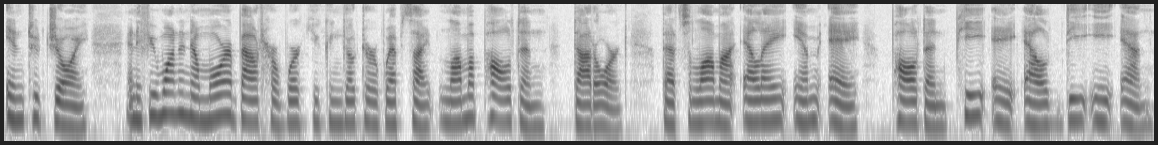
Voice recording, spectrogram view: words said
into joy. And if you want to know more about her work, you can go to her website, lamapalden.org. That's Lama, L A M A, Palden, P A L D E N,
